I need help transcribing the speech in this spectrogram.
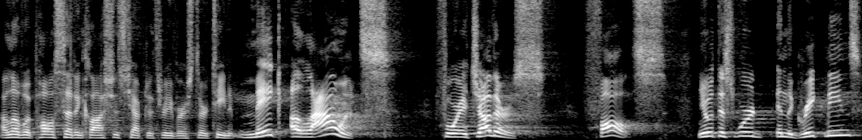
I love what Paul said in Colossians chapter 3 verse 13. Make allowance for each other's faults. You know what this word in the Greek means?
